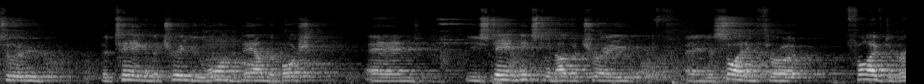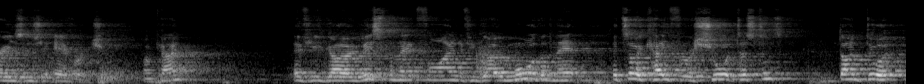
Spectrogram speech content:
to the tag in the tree. You wander down the bush, and you stand next to another tree, and you're sighting through it. Five degrees is your average, okay? If you go less than that, fine. If you go more than that, it's okay for a short distance. Don't do it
